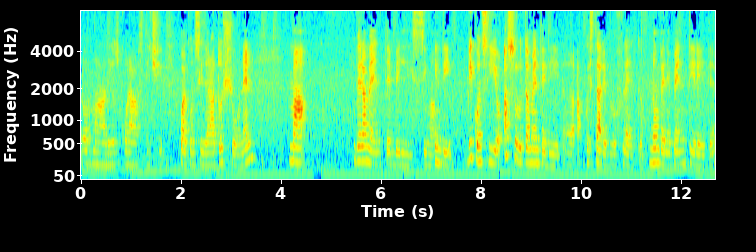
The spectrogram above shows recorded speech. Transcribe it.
normali o scolastici, qua è considerato shonen, ma veramente bellissima. Quindi vi consiglio assolutamente di eh, acquistare Blue Flag, non ve ne pentirete.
